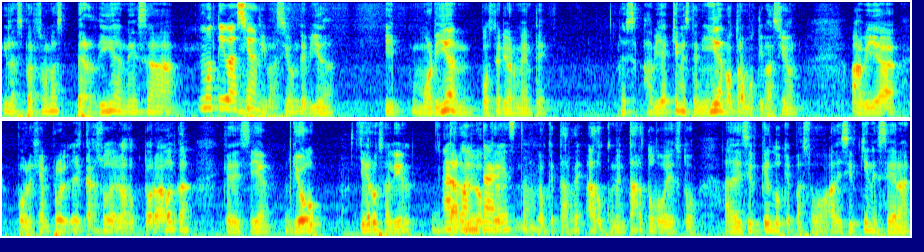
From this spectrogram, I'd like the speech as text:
Y las personas perdían esa motivación, motivación de vida y morían posteriormente. había quienes tenían otra motivación. Había por ejemplo, el caso de la doctora Olga, que decía, yo quiero salir, tarde lo que, lo que tarde, a documentar todo esto, a decir qué es lo que pasó, a decir quiénes eran.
